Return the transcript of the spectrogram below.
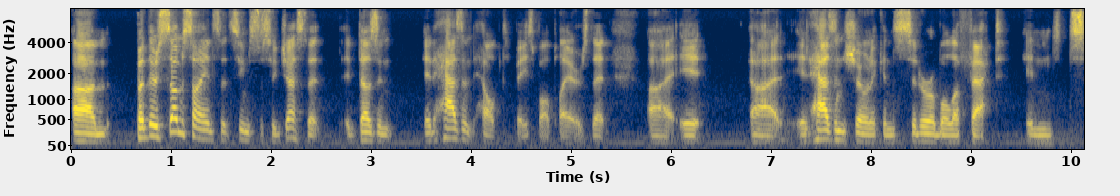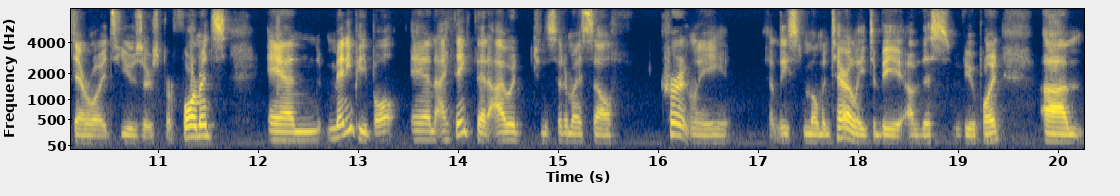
Um, but there's some science that seems to suggest that it doesn't it hasn't helped baseball players that uh, it uh, it hasn't shown a considerable effect in steroids users performance and many people and i think that i would consider myself currently, at least momentarily, to be of this viewpoint, um,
